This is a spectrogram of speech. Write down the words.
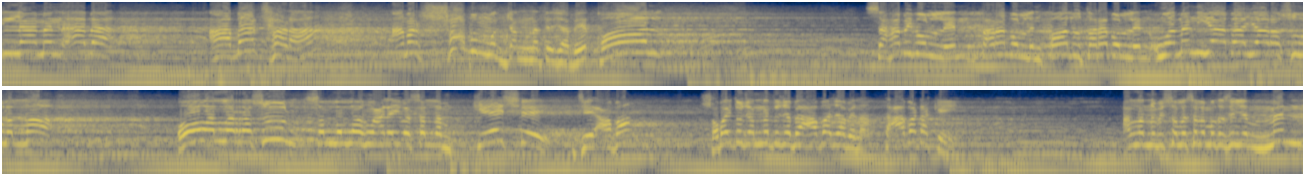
ইল্লা মান আবা আবা ছাড়া আমার সব উম্মত জান্নাতে যাবে। কল। সাহাবি বললেন, তারা বললেন, কলু, তারা বললেন, ওয়ামান ইয়াবা ইয়া রাসূলুল্লাহ? ও আল্লাহর রাসূল সাল্লাল্লাহু আলাইহি ওয়াসাল্লাম, কে সে যে আবা? সবাই তো জান্নাতে যাবে, আবা যাবে না। তা আবাটা কে? আল্লাহ নবী সাল্লাল্লাহু আলাইহি ওয়াসাল্লাম বলতেছেন যে, মান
